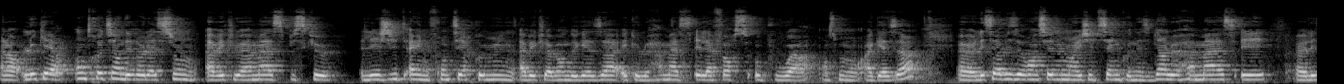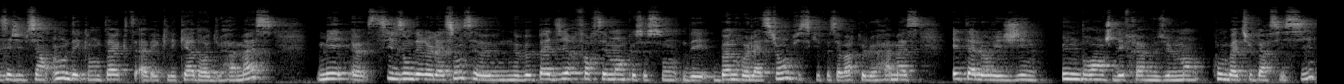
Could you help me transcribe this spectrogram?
Alors, le Caire entretient des relations avec le Hamas puisque l'Égypte a une frontière commune avec la bande de Gaza et que le Hamas est la force au pouvoir en ce moment à Gaza. Euh, les services de renseignement égyptiens connaissent bien le Hamas et euh, les Égyptiens ont des contacts avec les cadres du Hamas. Mais euh, s'ils ont des relations, ça ne veut pas dire forcément que ce sont des bonnes relations, puisqu'il faut savoir que le Hamas est à l'origine une branche des frères musulmans combattus par Sisi.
